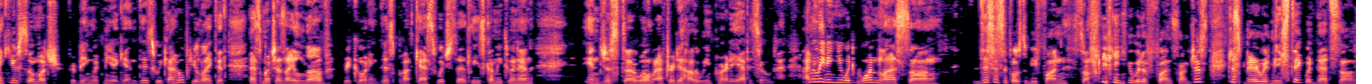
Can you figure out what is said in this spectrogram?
Thank you so much for being with me again this week. I hope you liked it as much as I love recording this podcast, which sadly is coming to an end in just, uh, well, after the Halloween party episode. I'm leaving you with one last song. This is supposed to be fun, so I'm leaving you with a fun song. Just, just bear with me. Stick with that song.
